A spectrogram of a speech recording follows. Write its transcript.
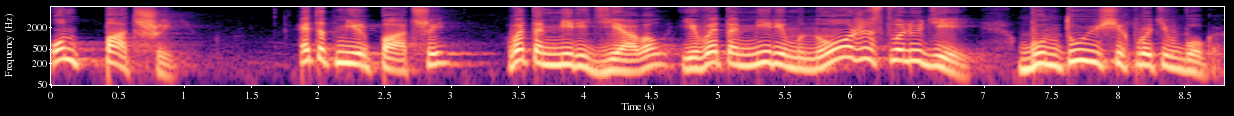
он падший. Этот мир падший, в этом мире дьявол, и в этом мире множество людей, бунтующих против Бога.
